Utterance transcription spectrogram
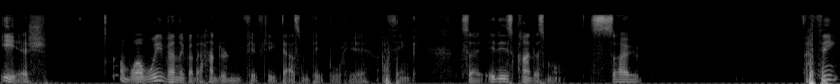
ish. Oh, well, we've only got 150,000 people here, I think. So it is kind of small. So I think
